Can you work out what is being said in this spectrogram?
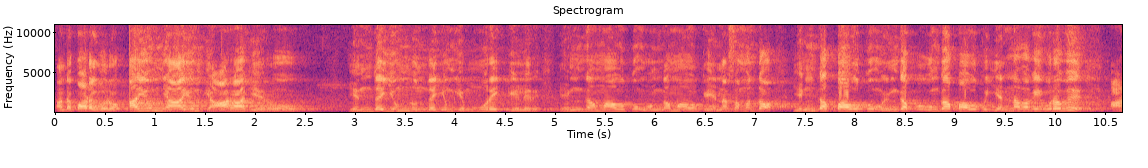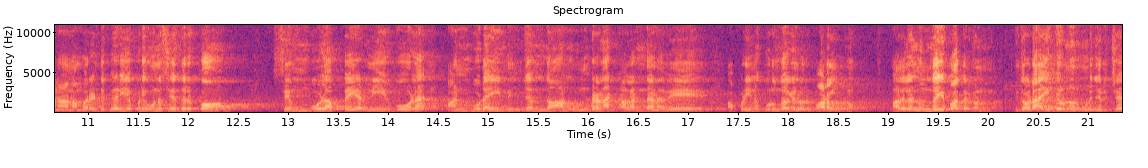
அந்த பாடல் வரும். ஆயும் ஞாயும் யாராகியரோ? எந்தையும் நுந்தையும் எம்முறை கேளிர். எங்க அம்மாவுக்கும் உங்க அம்மாவுக்கும் என்ன சம்பந்தம்? எங்கள் அப்பாவுக்கும் எங்க உங்க அப்பாவுக்கும் என்ன வகை உறவு? ஆனா நம்ம ரெண்டு பேரும் எப்படி ஒன்று சேர்ந்திருக்கோம்? செம்புல பெயர் நீர் போல அன்புடை நெஞ்சம்தான் ஒன்றென கலந்தனவே அப்படின்னு குறுந்தொகையில் ஒரு பாடல் வரும். அதில் நுந்தையை பார்த்துருக்கணும் இதோட ஐங்குறுநூறு முடிஞ்சிருச்சு.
